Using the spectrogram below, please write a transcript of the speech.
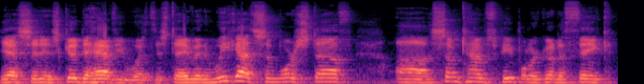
Yes, it is good to have you with us, David. And we got some more stuff. Uh, sometimes people are going to think,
